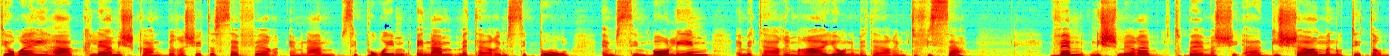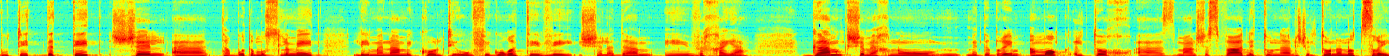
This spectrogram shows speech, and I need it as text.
תיאורי הכלי המשכן בראשית הספר אינם סיפורים, אינם מתארים סיפור, הם סימבוליים, הם מתארים רעיון, הם מתארים תפיסה. ונשמרת בהם הגישה האומנותית תרבותית דתית של התרבות המוסלמית להימנע מכל תיאור פיגורטיבי של אדם וחיה. גם כשאנחנו מדברים עמוק אל תוך הזמן שספרד נתונה לשלטון הנוצרי.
